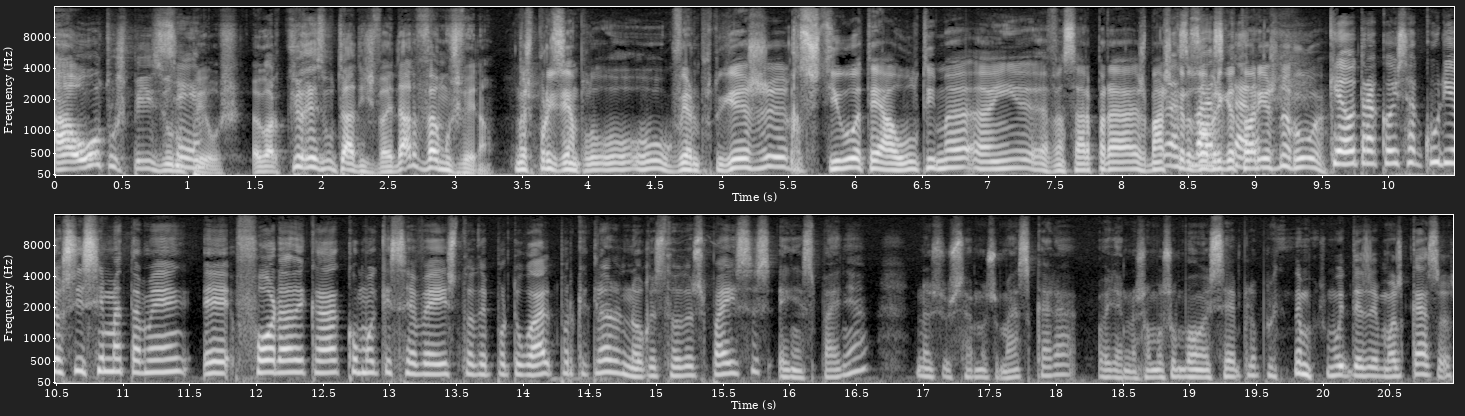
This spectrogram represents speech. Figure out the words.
Há outros países Sim. europeus. Agora, que resultado isto vai dar, vamos ver. Não. Mas, por exemplo, o, o, governo português resistiu até à última em avançar para as máscaras as obrigatórias na rua. Que é outra coisa curiosíssima também, é, fora de cá, como é que se vê isto de Portugal, porque, claro, no resto dos países, en España, nós usamos máscara, olha, non somos un bom exemplo porque temos moitísimos casos,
